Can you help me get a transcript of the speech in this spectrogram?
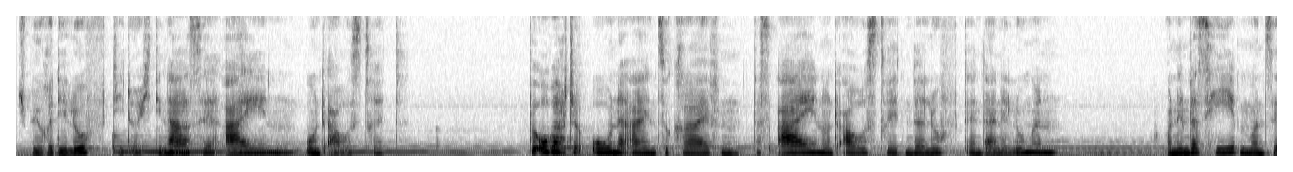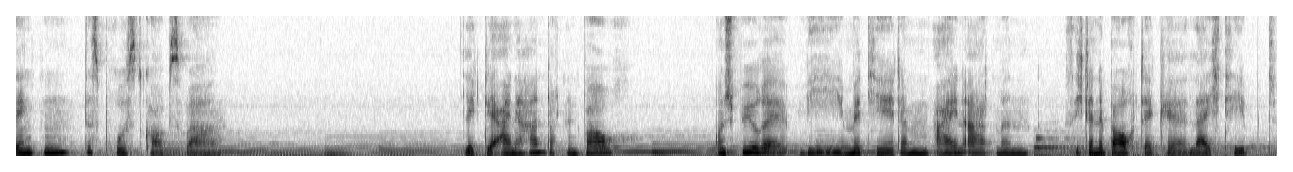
Spüre die Luft, die durch die Nase ein- und austritt. Beobachte ohne einzugreifen das Ein- und Austreten der Luft in deine Lungen und nimm das Heben und Senken des Brustkorbs wahr. Leg dir eine Hand auf den Bauch und spüre, wie mit jedem Einatmen sich deine Bauchdecke leicht hebt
